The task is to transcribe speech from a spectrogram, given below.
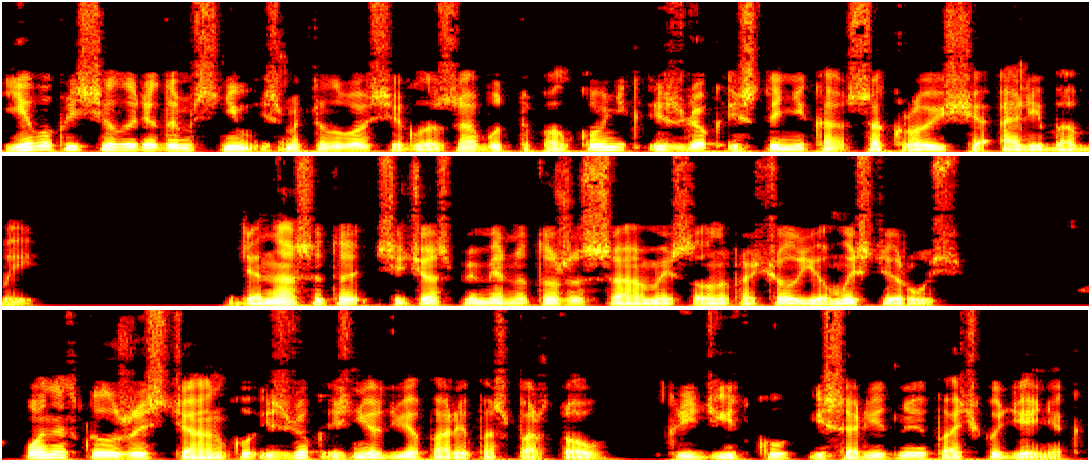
Ева присела рядом с ним и смотрела во все глаза, будто полковник извлек из тайника сокровища Али-Бабы. Для нас это сейчас примерно то же самое, словно прочел ее мысли Русь. Он открыл жестянку, извлек из нее две пары паспортов, кредитку и солидную пачку денег.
